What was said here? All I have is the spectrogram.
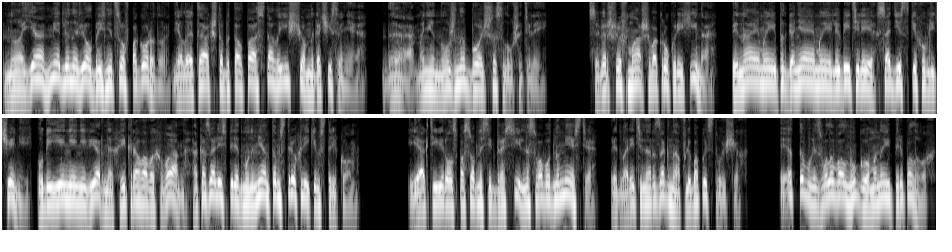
Но я медленно вел близнецов по городу, делая так, чтобы толпа стала еще многочисленнее. Да, мне нужно больше слушателей. Совершив марш вокруг Урехина, пинаемые и подгоняемые любители садистских увлечений, убиения неверных и кровавых ван оказались перед монументом с трехликим стариком. Я активировал способность Игдрасиль на свободном месте, предварительно разогнав любопытствующих. Это вызвало волну гомона и переполох.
